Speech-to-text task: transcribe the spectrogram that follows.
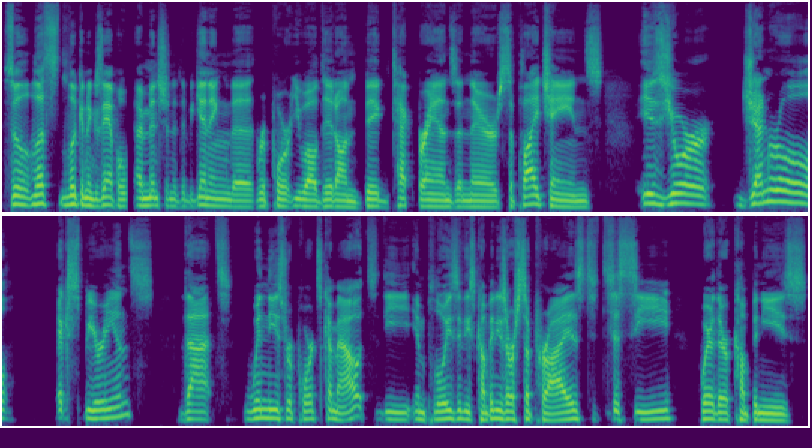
So let's look an example. I mentioned at the beginning the report you all did on big tech brands and their supply chains. Is your general experience that when these reports come out, the employees of these companies are surprised to see where their companies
